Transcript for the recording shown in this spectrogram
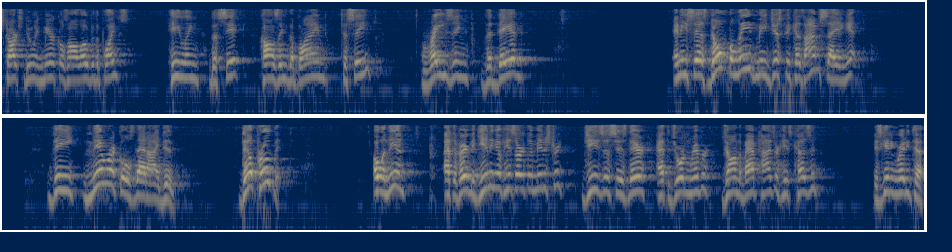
starts doing miracles all over the place, healing the sick, causing the blind to see, raising the dead. And he says, Don't believe me just because I'm saying it. The miracles that I do, they'll prove it. Oh, and then at the very beginning of his earthly ministry, Jesus is there at the Jordan River. John the Baptizer, his cousin, is getting ready to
